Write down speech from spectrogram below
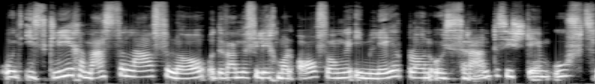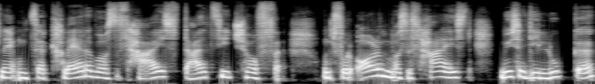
und ins gleiche Messer laufen lassen, oder wenn wir vielleicht mal anfangen, im Lehrplan unser Rentensystem aufzunehmen und zu erklären, was es heisst, Teilzeit zu arbeiten. Und vor allem, was es heisst, müssen die Lücken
